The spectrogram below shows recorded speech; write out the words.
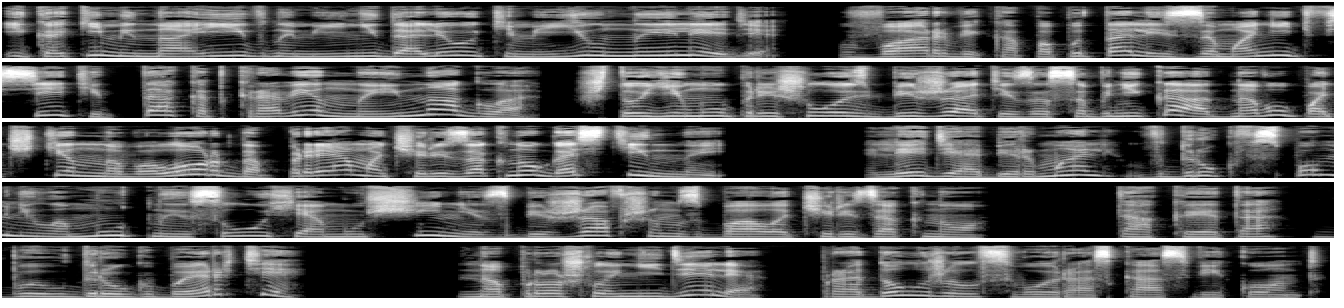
И какими наивными и недалекими юные леди. Варвика попытались заманить в сети так откровенно и нагло, что ему пришлось бежать из особняка одного почтенного лорда прямо через окно гостиной. Леди Абермаль вдруг вспомнила мутные слухи о мужчине, сбежавшем с бала через окно. Так это был друг Берти? На прошлой неделе продолжил свой рассказ Виконт.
